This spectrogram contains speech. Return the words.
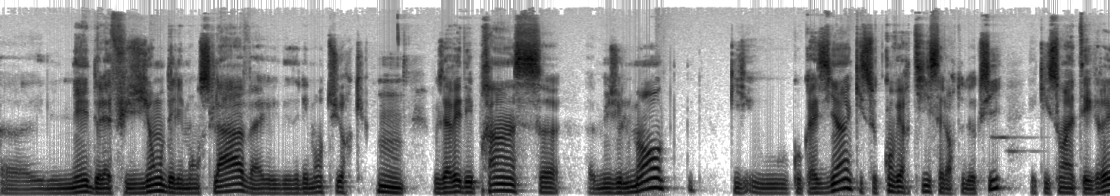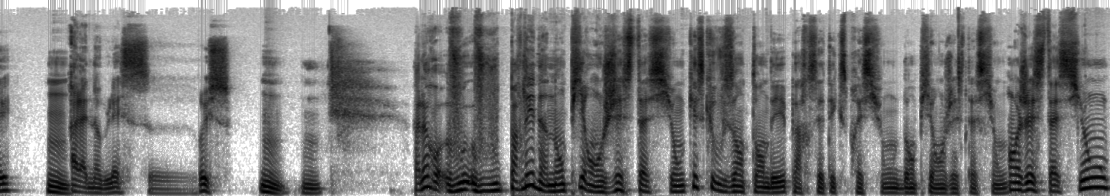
né de la fusion d'éléments slaves avec des éléments turcs. Hmm. Vous avez des princes euh, musulmans qui, ou caucasiens qui se convertissent à l'orthodoxie et qui sont intégrés hmm. à la noblesse euh, russe. Hmm, hmm. Alors, vous, vous parlez d'un empire en gestation. Qu'est-ce que vous entendez par cette expression d'empire en gestation? En gestation,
